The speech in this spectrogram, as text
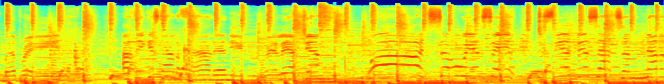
my brain. I think it's time to find a new religion. Oh, it's so insane to see this another.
